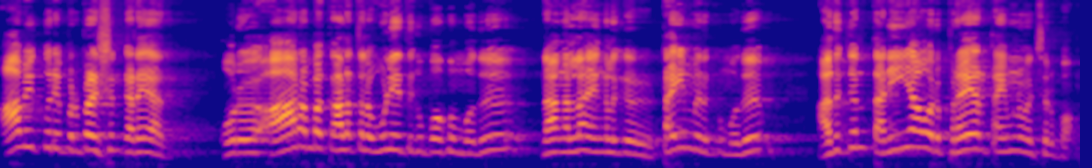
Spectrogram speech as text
ஆவிக்குரிய ப்ரிப்பரேஷன் கிடையாது. ஒரு ஆரம்ப காலத்தில் ஊழியத்துக்கு போகும்போது நாங்கள்லாம் எங்களுக்கு டைம் இருக்கும்போது அதுக்குன்னு தனியாக ஒரு ப்ரேயர் டைம்னு வச்சுருப்போம்.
